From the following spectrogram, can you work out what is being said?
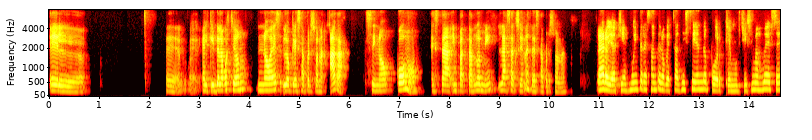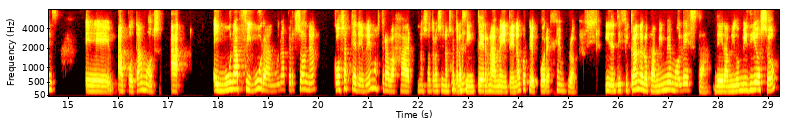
el, eh, el kit de la cuestión no es lo que esa persona haga, sino cómo está impactando en mí las acciones de esa persona. Claro, y aquí es muy interesante lo que estás diciendo porque muchísimas veces eh, acotamos a, en una figura, en una persona, cosas que debemos trabajar nosotros y nosotras internamente, ¿no? Porque, por ejemplo, identificando lo que a mí me molesta del amigo envidioso,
